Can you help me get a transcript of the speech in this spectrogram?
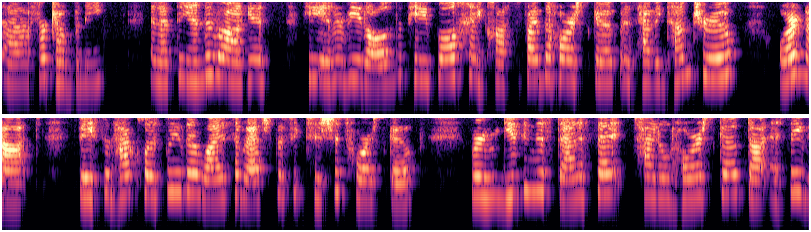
uh, for company. And at the end of August, he interviewed all of the people and classified the horoscope as having come true or not based on how closely their lives have matched the fictitious horoscope. We're using this data set titled horoscope.sav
